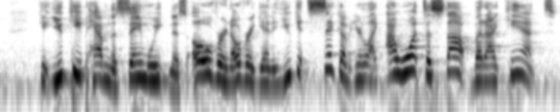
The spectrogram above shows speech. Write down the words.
you keep having the same weakness over and over again and you get sick of it. You're like, I want to stop, but I can't.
